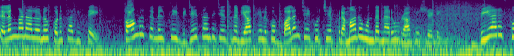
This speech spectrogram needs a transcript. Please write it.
తెలంగాణలోనూ కొనసాగిస్తే కాంగ్రెస్ ఎమ్మెల్సీ విజయశాంతి చేసిన వ్యాఖ్యలకు బలం చేకూర్చే ప్రమాదం ఉందన్నారు రాకేష్ రెడ్డి. బీఆర్ఎస్కు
